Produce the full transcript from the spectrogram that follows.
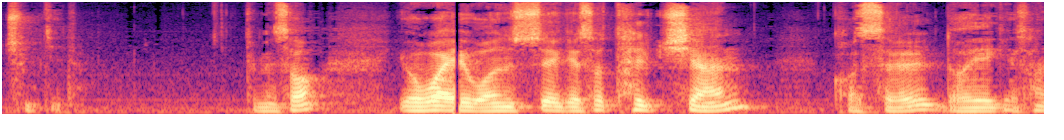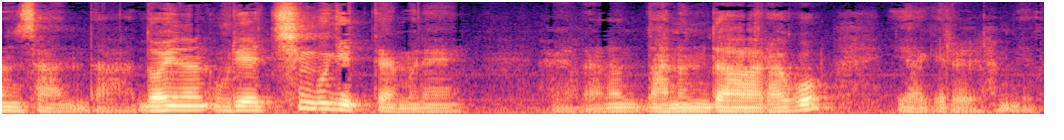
줍니다. 그러면서 여호와의 원수에게서 탈취한 것을 너에게 선사한다. 너희는 우리의 친구기 때문에 예, 나는 나눈다라고 이야기를 합니다.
